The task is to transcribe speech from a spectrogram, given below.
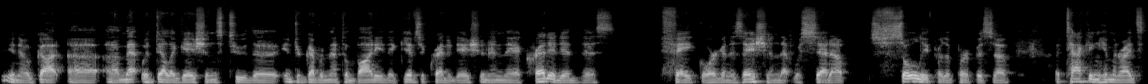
You know, got uh, uh, met with delegations to the intergovernmental body that gives accreditation, and they accredited this fake organization that was set up solely for the purpose of attacking human rights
